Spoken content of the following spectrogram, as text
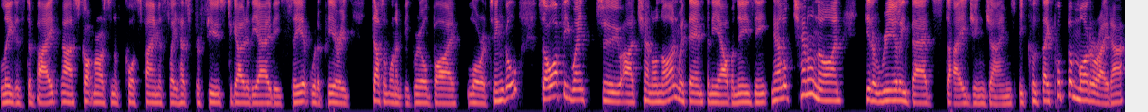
leaders debate. Uh, Scott Morrison, of course, famously has refused to go to the ABC. It would appear he doesn't want to be grilled by Laura Tingle. So off he went to uh, Channel 9 with Anthony Albanese. Now, look, Channel 9 did a really bad staging, James, because they put the moderator,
